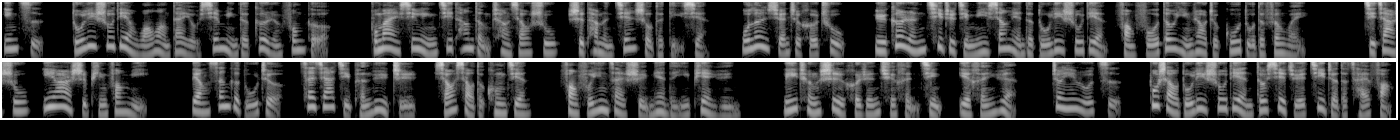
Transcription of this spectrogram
因此独立书店往往带有鲜明的个人风格。不卖心灵鸡汤等畅销书是他们坚守的底线。无论选址何处。与个人气质紧密相连的独立书店，仿佛都萦绕着孤独的氛围。几架书，一二十平方米，两三个读者，再加几盆绿植，小小的空间，仿佛映在水面的一片云，离城市和人群很近，也很远。正因如此，不少独立书店都谢绝记者的采访，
